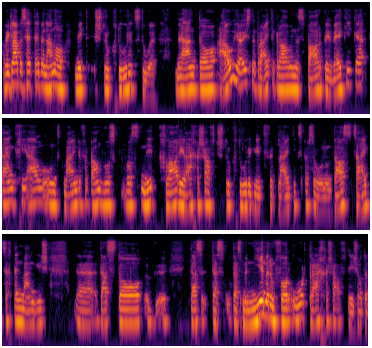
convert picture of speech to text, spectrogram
Aber ich glaube, es hat eben auch noch mit Strukturen zu tun. Wir haben da auch in unseren Breitengraben ein paar Bewegungen, denke ich auch, und Gemeindeverband, wo es nicht klare Rechenschaftsstrukturen gibt für die Leitungsperson. Und das zeigt sich dann manchmal, äh, dass, da, dass, dass, dass man niemandem vor Ort Rechenschaft ist. Oder,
